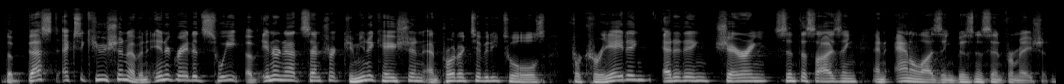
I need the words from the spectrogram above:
the best execution of an integrated suite of internet centric communication and productivity tools for creating, editing, sharing, synthesizing, and analyzing business information.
